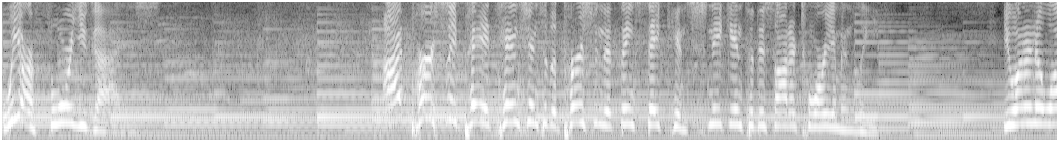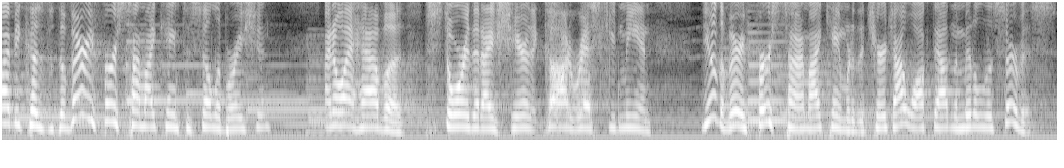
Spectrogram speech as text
We are for you guys. I personally pay attention to the person that thinks they can sneak into this auditorium and leave. You want to know why? Because the very first time I came to celebration, I know I have a story that I share that God rescued me. And you know, the very first time I came into the church, I walked out in the middle of the service.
